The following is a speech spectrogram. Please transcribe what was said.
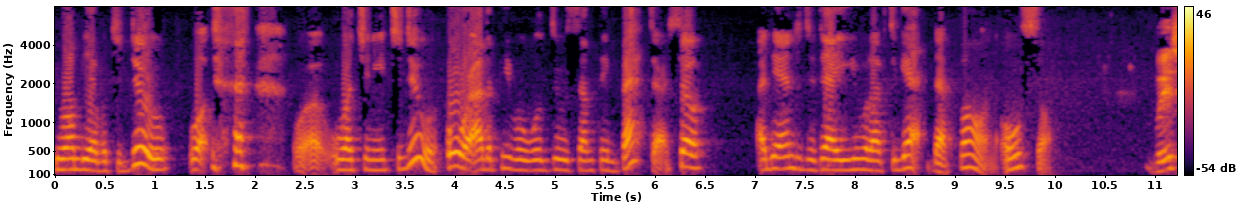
You won't be able to do what what you need to do, or other people will do something better. So, at the end of the day, you will have to get that phone also with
